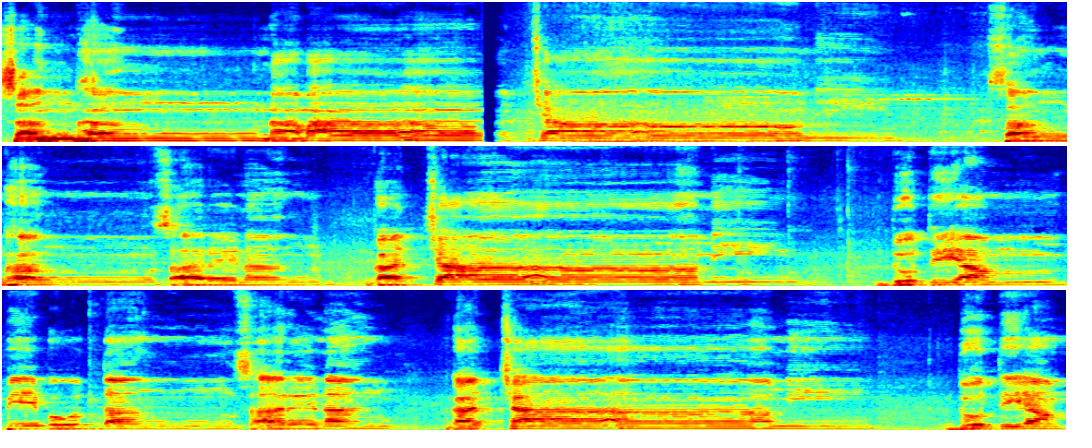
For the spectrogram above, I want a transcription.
सङ्घं नमामि। सङ्घं शरणं गच्छामि। द्वितीयं पि बुद्धं शरणं गच्छामि। द्वितीयं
